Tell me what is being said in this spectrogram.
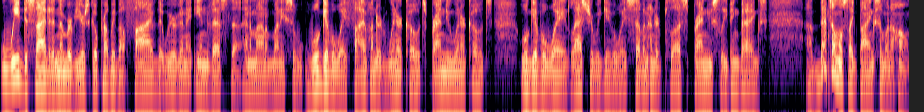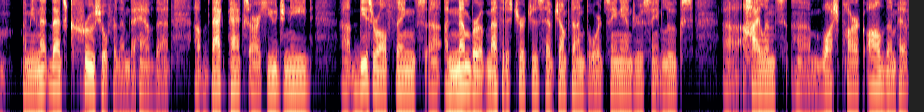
we decided a number of years ago, probably about five, that we were going to invest uh, an amount of money. So we'll give away 500 winter coats, brand new winter coats. We'll give away, last year we gave away 700 plus brand new sleeping bags. Uh, that's almost like buying someone a home. I mean, that, that's crucial for them to have that. Uh, backpacks are a huge need. Uh, these are all things uh, a number of Methodist churches have jumped on board, St. Andrews, St. Luke's, uh, Highlands, um, Wash Park, all of them have,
